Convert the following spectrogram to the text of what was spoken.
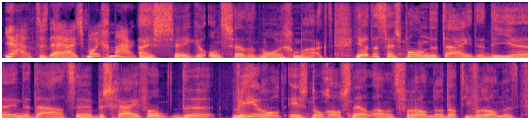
Ja, het is, hij is mooi gemaakt. Hij is zeker ontzettend mooi gemaakt. Ja, dat zijn spannende tijden die je inderdaad uh, beschrijft. Want de wereld is nogal snel aan het veranderen. Dat die verandert,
